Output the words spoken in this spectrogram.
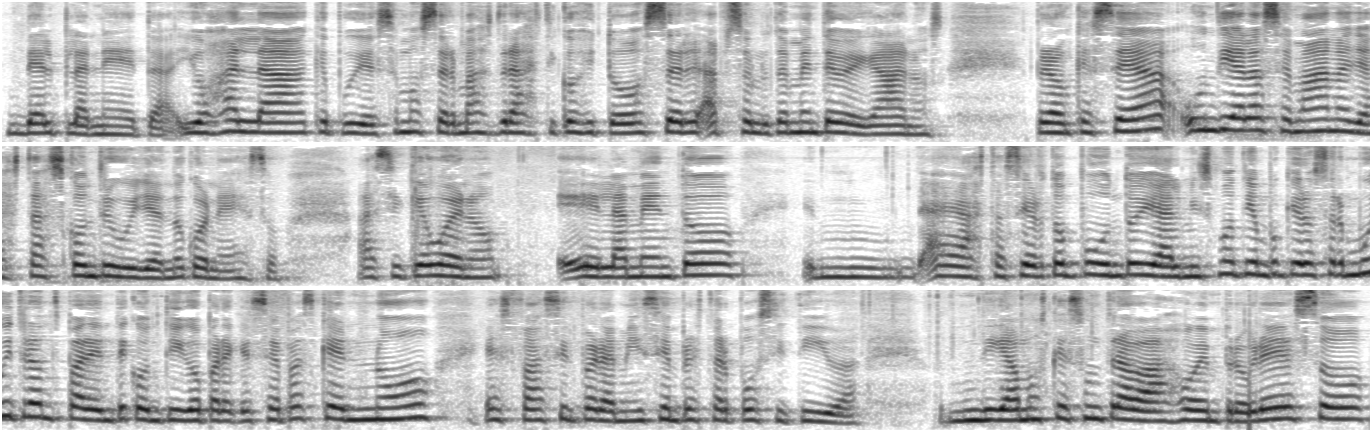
del planeta y ojalá que pudiésemos ser más drásticos y todos ser absolutamente veganos. Pero aunque sea un día a la semana, ya estás contribuyendo con eso. Así que bueno, eh, lamento hasta cierto punto y al mismo tiempo quiero ser muy transparente contigo para que sepas que no es fácil para mí siempre estar positiva. Digamos que es un trabajo en progreso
